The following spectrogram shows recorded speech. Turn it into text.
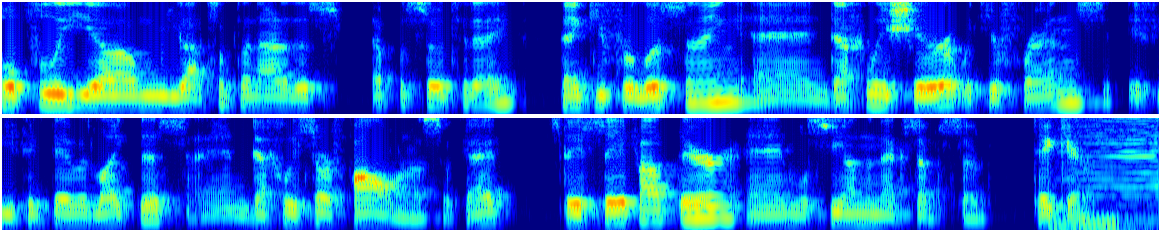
hopefully um, you got something out of this episode today. Thank you for listening and definitely share it with your friends if you think they would like this and definitely start following us, okay? Stay safe out there and we'll see you on the next episode. Take care.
